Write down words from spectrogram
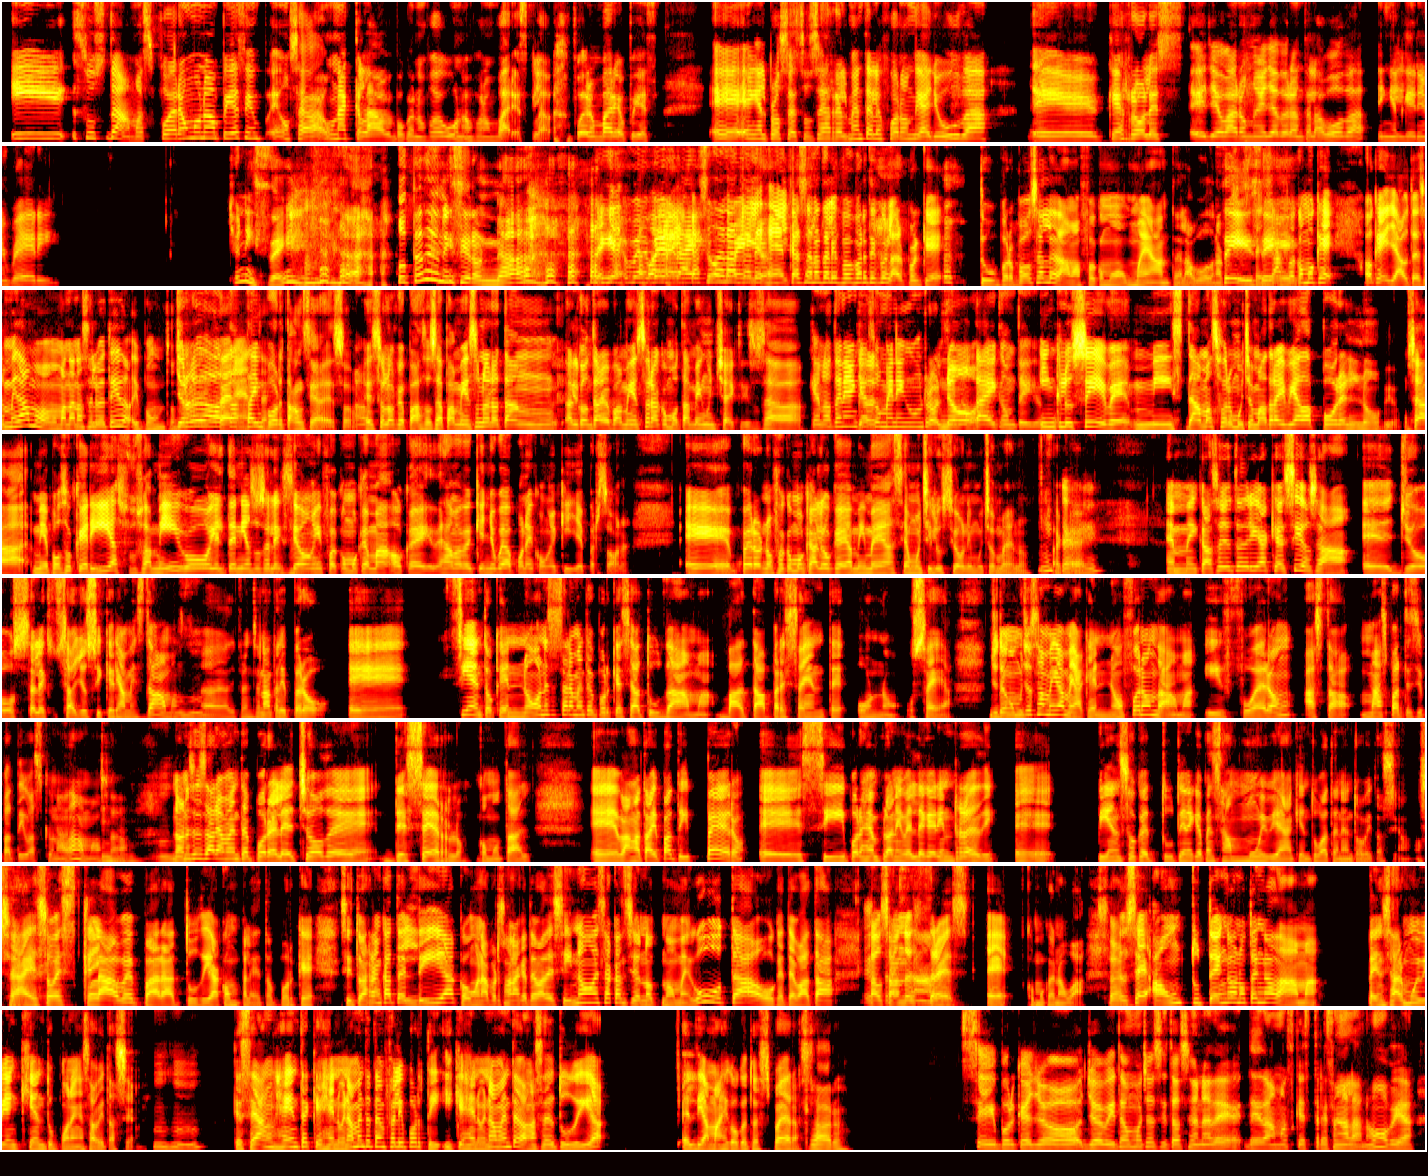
Y sus damas fueron una pieza, imp- o sea, una clave, porque no fue una, fueron varias claves, fueron varias piezas eh, en el proceso. O sea, realmente le fueron de ayuda. eh, ¿Qué roles eh, llevaron ella durante la boda en el Getting Ready? Yo ni sé. Ustedes no hicieron nada. En el caso de Natalie fue particular porque tu proposal de dama fue como un mes antes de la boda. Sí, así. O sea, sí. fue como que, ok, ya, ustedes son mi dama, vamos a mandarnos el vestido y punto. Yo no le daba tanta diferente. importancia a eso. Eso es lo que pasa. O sea, para mí eso no era tan... Al contrario, para mí eso era como también un checklist. O sea... Que no tenían que Yo- asumir ningún rol, No. no está ahí contigo. Inclusive, mis damas fueron mucho más driveadas por el novio. O sea, mi esposo quería a sus amigos y él tenía su selección y fue como que más, ok, déjame ver quién yo voy a poner con X y personas. Eh, pero no fue como que algo que a mí me hacía mucha ilusión, ni mucho menos. O sea Ok. que- En mi caso yo te diría que sí, o sea, eh, yo, selec- o sea, yo sí quería a mis damas, eh, a diferencia de Natalie, pero eh, siento que no necesariamente porque sea tu dama va a estar presente o no. O sea, yo tengo muchas amigas mías que no fueron damas y fueron hasta más participativas que una dama. O sea, no necesariamente por el hecho de, de serlo como tal, eh, van a estar ahí para ti, pero eh, sí, por ejemplo, a nivel de getting ready, eh, pienso que tú tienes que pensar muy bien a quién tú vas a tener en tu habitación. O sea, Sí. eso es clave para tu día completo, porque si tú arrancaste el día con una persona que te va a decir, no, esa canción no, no me gusta, o que te va a estar causando estrés, eh, como que no va. Sí. Entonces, aún tú tenga o no tenga dama, pensar muy bien quién tú pones en esa habitación que sean gente que genuinamente estén feliz por ti y que genuinamente van a hacer de tu día el día mágico que tú esperas. Claro. Sí, porque yo, yo he visto muchas situaciones de, de damas que estresan a la novia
